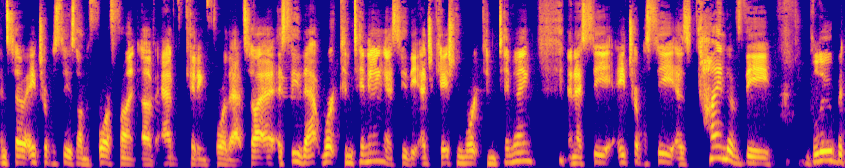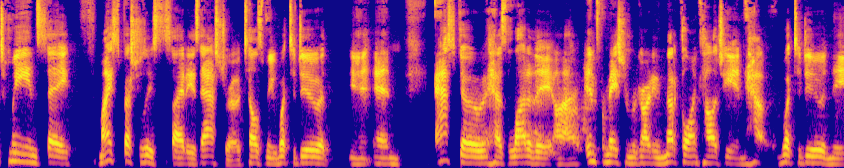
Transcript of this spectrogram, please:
And so ACCC is on the forefront of advocating for that. So I, I, see that work continuing. I see the education work continuing. And I see ACCC as kind of the glue between, say, my specialty society is Astro, tells me what to do. And ASCO has a lot of the uh, information regarding medical oncology and how what to do in the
